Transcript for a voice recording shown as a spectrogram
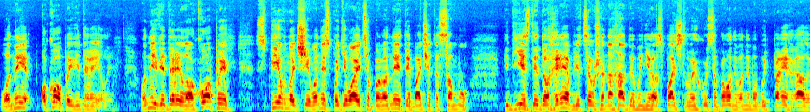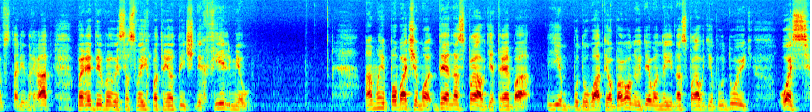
Вони окопи відрили. Вони відрили окопи з півночі. Вони сподіваються боронити, бачите, саму під'їзди до греблі. Це вже нагадує мені розпачливу якусь оборону. Вони, мабуть, переграли в Сталінград, передивилися своїх патріотичних фільмів. А ми побачимо, де насправді треба їм будувати оборону і де вони її насправді будують. Ось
